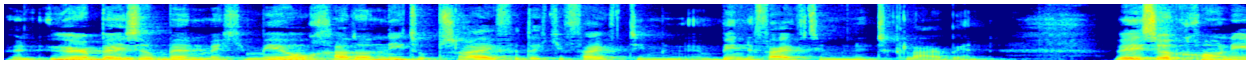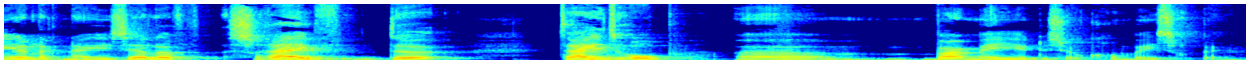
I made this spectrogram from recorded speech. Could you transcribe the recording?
een uur bezig bent met je mail, ga dan niet opschrijven dat je 15, binnen 15 minuten klaar bent. Wees ook gewoon eerlijk naar jezelf. Schrijf de tijd op um, waarmee je dus ook gewoon bezig bent.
